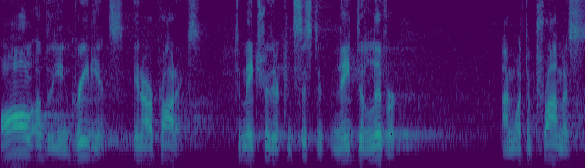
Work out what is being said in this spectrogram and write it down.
all of the ingredients in our products to make sure they're consistent and they deliver on what the promise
